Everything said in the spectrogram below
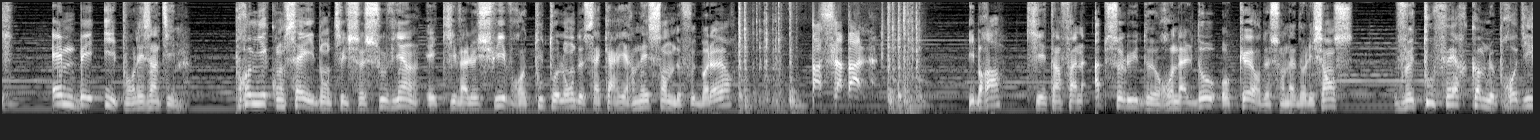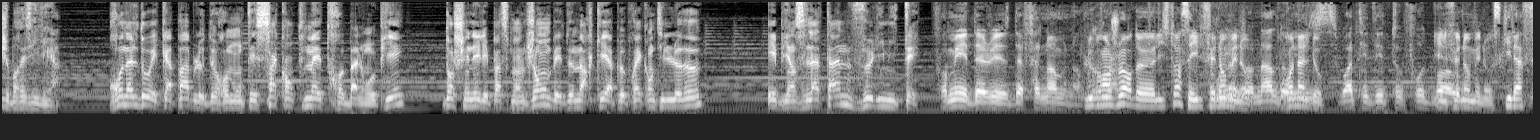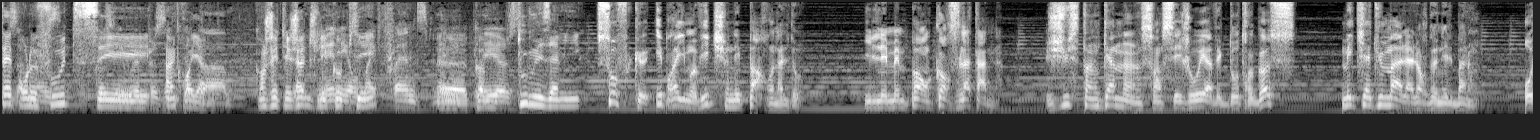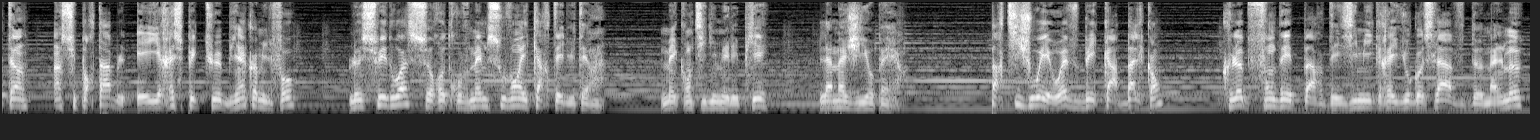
MBI pour les intimes. Premier conseil dont il se souvient et qui va le suivre tout au long de sa carrière naissante de footballeur, passe la balle. Ibra, qui est un fan absolu de Ronaldo au cœur de son adolescence, veut tout faire comme le prodige brésilien. Ronaldo est capable de remonter 50 mètres ballon au pied, d'enchaîner les passements de jambes et de marquer à peu près quand il le veut eh bien Zlatan veut l'imiter. Le plus grand joueur de l'histoire, c'est Il Fenomeno, Ronaldo. Il Fenomeno. Ce qu'il a fait pour le foot, c'est incroyable. Quand j'étais jeune, je l'ai copié, euh, comme tous mes amis. Sauf que Ibrahimovic n'est pas Ronaldo. Il n'est même pas encore Zlatan. Juste un gamin censé jouer avec d'autres gosses, mais qui a du mal à leur donner le ballon. Hautain, insupportable et irrespectueux bien comme il faut, le Suédois se retrouve même souvent écarté du terrain. Mais quand il y met les pieds, la magie opère. Parti jouer au FBK Balkan, club fondé par des immigrés yougoslaves de Malmö,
